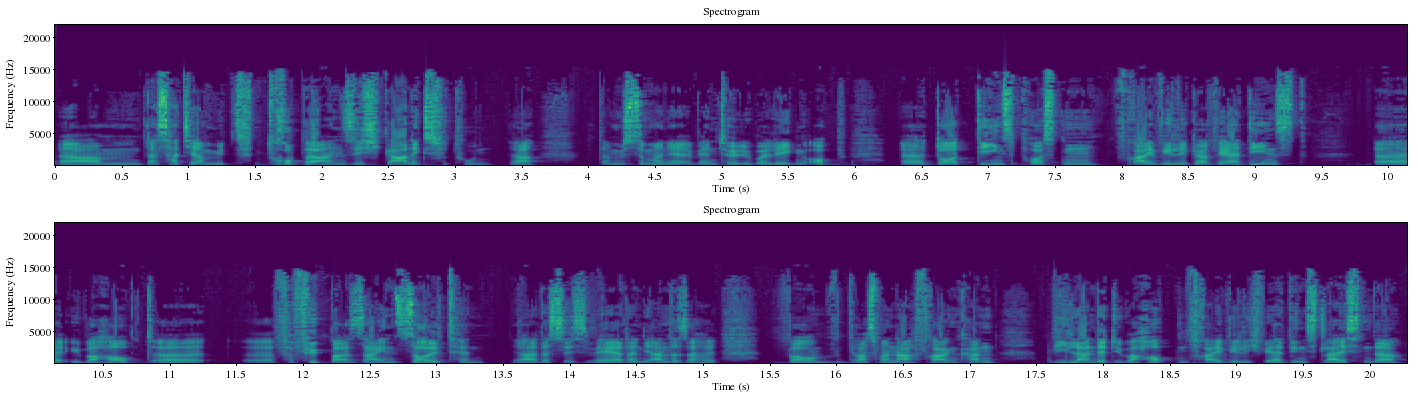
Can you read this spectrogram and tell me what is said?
Ähm, das hat ja mit Truppe an sich gar nichts zu tun. Ja, da müsste man ja eventuell überlegen, ob äh, dort Dienstposten, freiwilliger Wehrdienst äh, überhaupt äh, äh, verfügbar sein sollten. Ja, das ist wäre ja dann die andere Sache. Warum, was man nachfragen kann, wie landet überhaupt ein freiwillig Wehrdienstleistender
